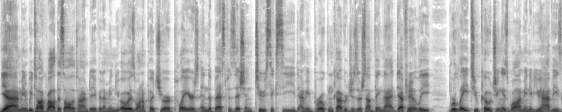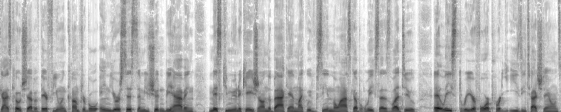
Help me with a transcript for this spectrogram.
Yeah, I mean, we talk about this all the time, David. I mean, you always want to put your players in the best position to succeed. I mean, broken coverages are something that definitely relate to coaching as well. I mean, if you have these guys coached up, if they're feeling comfortable in your system, you shouldn't be having miscommunication on the back end like we've seen the last couple weeks that has led to at least three or four pretty easy touchdowns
